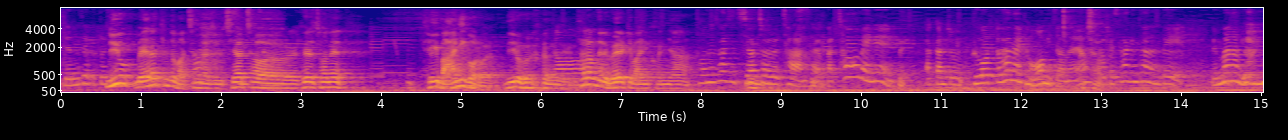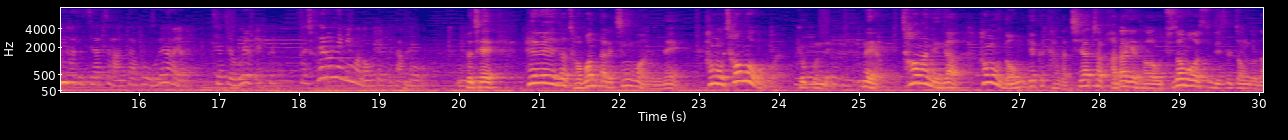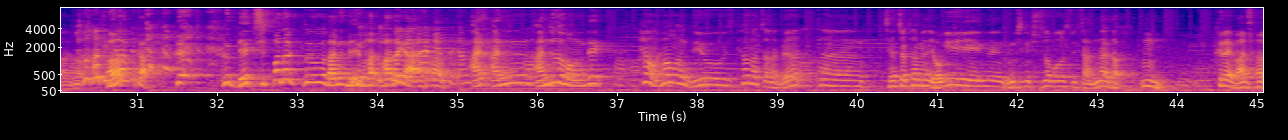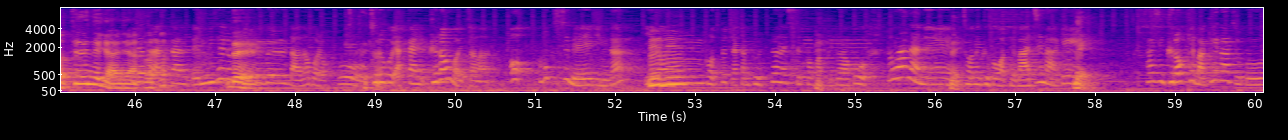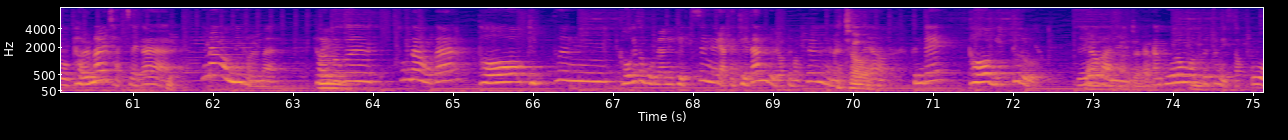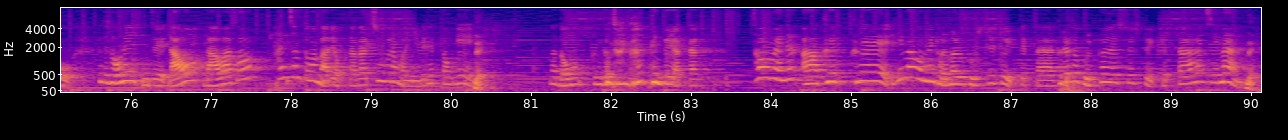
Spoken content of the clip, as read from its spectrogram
냄새부터 뉴욕 맨하튼도 마찬가지로 아, 지하철을 그래서 저는 되게 많이 걸어요. 뉴욕을 가면 아. 사람들이 왜 이렇게 많이 걷냐. 저는 사실 지하철 잘안 타요. 그러니까 처음에는 네. 약간 좀 그것도 하나의 경험이잖아요. 그쵸. 그렇게 사긴 타는데 웬만하면 여행 가서 지하철 안 타고 우리나라 여, 지하철이 오히려 깨끗. 사실 새로 생긴 건 너무 깨끗하고. 음. 그제 해외에서 저번 달에 친구 왔는데 한국 처음 와본 거예요. 교포인데. 음. 근데 처음 한 얘기가 한국 너무 깨끗하다. 지하철 바닥에서 주워 먹을 수도 있을 정도다. 그래서 어? 그러니까 그 내 집 바닥도 나는 내 바, 바닥에 하면 그 정도. 안안안 주워 먹는데 어, 어. 형 형은 뉴욕에서 태어났잖아. 맨하탄 지하철 타면 여기 있는 음식은 주워 먹을 수 있지 않나? 그래서 음 음, 음. 그래 맞아 틀린 얘기 아니야. 그래서 약간 냄새로 네. 계급을 나눠버렸고 그쵸. 그리고 약간 그런 거 있잖아 어? 혹시 내 얘기인가? 이런 음흠. 것도 약간 불편했을 것 같기도 하고 또 하나는 네. 저는 그거 같아요 마지막에 네. 사실 그렇게 막 해가지고 결말 자체가 네. 희망 없는 결말 결국은 송강호가 더 깊은 거기서 보면은 계층을 약간 계단으로 이렇게 막 표현을 그쵸. 해놨잖아요 근데 더 밑으로 내려가는 아, 맞아요. 약간 그런 것도 좀 있었고 근데 저는 이제 나오, 나와서 한참 동안 말이 없다가 친구랑 막 얘기를 했던 게 네. 나 너무 긍정적인가? 근데 약간 처음에는 아 그, 그래 희망 없는 결말로 볼 수도 있겠다 그래서 불편했을 수도 있겠다 하지만 네.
